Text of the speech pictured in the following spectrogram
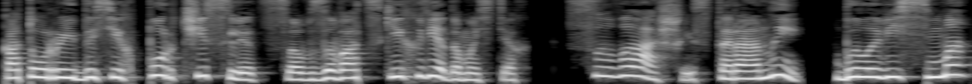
которые до сих пор числятся в заводских ведомостях. С вашей стороны было весьма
